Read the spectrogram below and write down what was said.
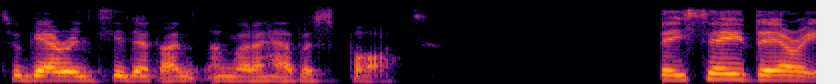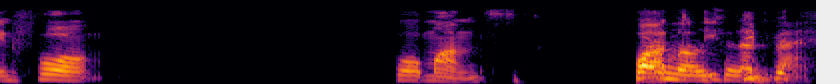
to guarantee that I'm, I'm going to have a spot? they say they're in four four months. Four but months it in advance.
